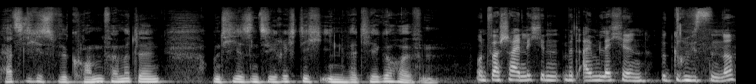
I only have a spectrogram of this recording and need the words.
herzliches Willkommen vermitteln und hier sind Sie richtig, Ihnen wird hier geholfen und wahrscheinlich in, mit einem Lächeln begrüßen, ne?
